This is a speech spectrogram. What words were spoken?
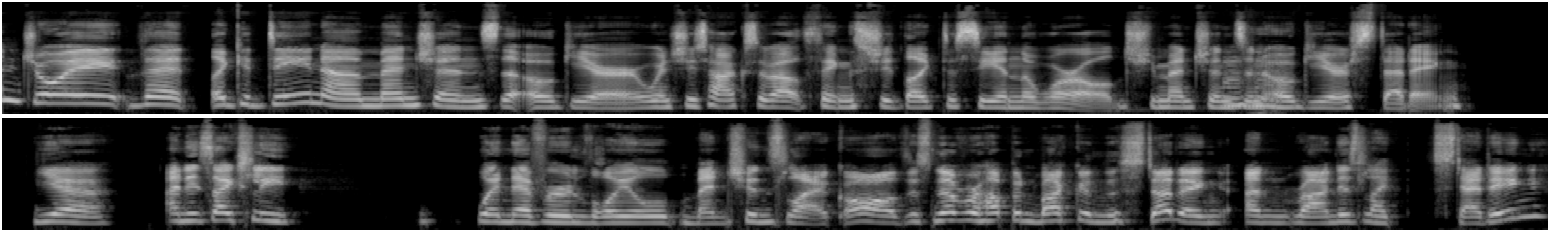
enjoy that, like, Dana mentions the Ogier when she talks about things she'd like to see in the world. She mentions Mhm. an Ogier steading. Yeah, and it's actually whenever Loial mentions like, "Oh, this never happened back in the steading," and Rand is like, "Steading?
